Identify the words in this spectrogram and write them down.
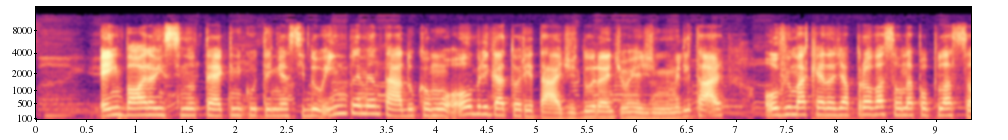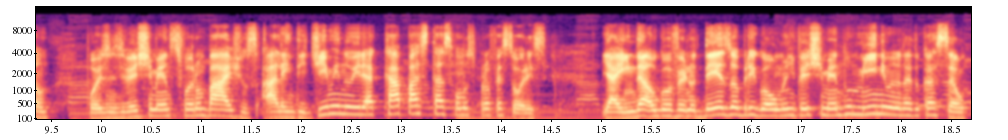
sangue. Embora o ensino técnico tenha sido implementado como obrigatoriedade durante o regime militar, houve uma queda de aprovação da população, pois os investimentos foram baixos, além de diminuir a capacitação dos professores. E ainda o governo desobrigou um investimento mínimo na educação,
